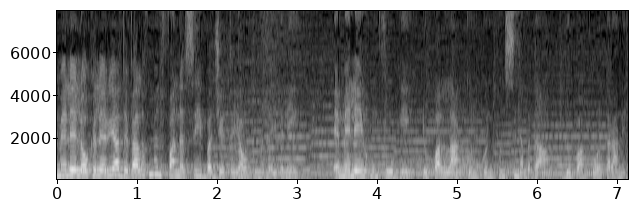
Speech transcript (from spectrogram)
MLA Local Area Development Fund asi budget ta yauduna leibani MLA humfugi lupa lakh kun kun pun sinabada lupa crore tarani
